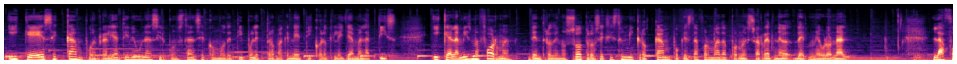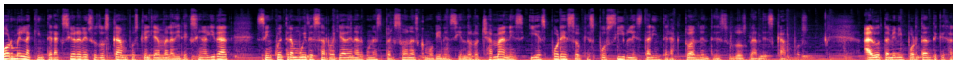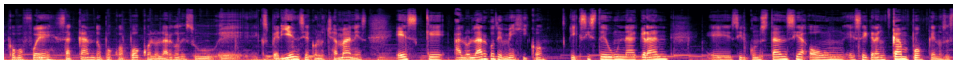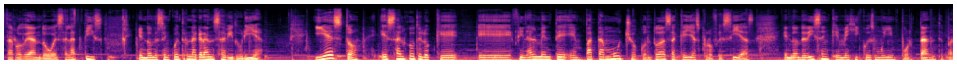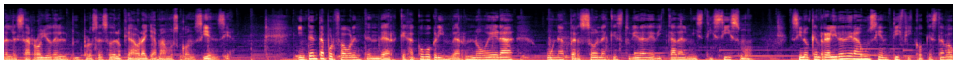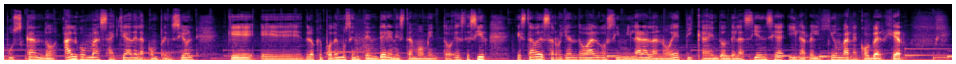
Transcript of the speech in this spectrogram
y que ese campo en realidad tiene una circunstancia como de tipo electromagnético, lo que le llama la TIS, y que a la misma forma dentro de nosotros existe un microcampo que está formado por nuestra red neuronal. La forma en la que interaccionan esos dos campos, que él llama la direccionalidad, se encuentra muy desarrollada en algunas personas como vienen siendo los chamanes y es por eso que es posible estar interactuando entre esos dos grandes campos. Algo también importante que Jacobo fue sacando poco a poco a lo largo de su eh, experiencia con los chamanes es que a lo largo de México existe una gran eh, circunstancia o un, ese gran campo que nos está rodeando o esa latiz en donde se encuentra una gran sabiduría. Y esto es algo de lo que eh, finalmente empata mucho con todas aquellas profecías en donde dicen que México es muy importante para el desarrollo del proceso de lo que ahora llamamos conciencia. Intenta por favor entender que Jacobo Grimberg no era una persona que estuviera dedicada al misticismo, sino que en realidad era un científico que estaba buscando algo más allá de la comprensión que, eh, de lo que podemos entender en este momento. Es decir, estaba desarrollando algo similar a la noética, en donde la ciencia y la religión van a converger.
